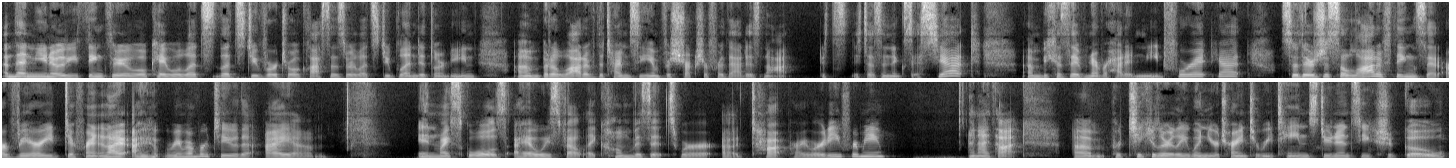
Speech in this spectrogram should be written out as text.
and then you know you think through okay well let's let's do virtual classes or let's do blended learning um, but a lot of the times the infrastructure for that is not it's it doesn't exist yet um, because they've never had a need for it yet so there's just a lot of things that are very different and i i remember too that i um in my schools, I always felt like home visits were a top priority for me. And I thought, um, particularly when you're trying to retain students, you should go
